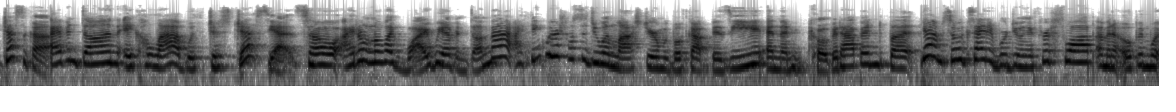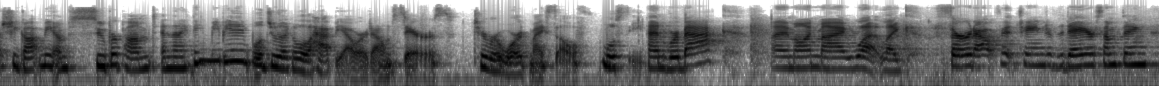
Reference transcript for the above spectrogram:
Jessica. I haven't done a collab with just Jess yet, so I don't know, like, why we haven't done that. I think we were supposed to do one last year and we both got busy and then COVID happened, but yeah, I'm so excited. We're doing a thrift swap. I'm gonna open what she got me. I'm super pumped, and then I think maybe we'll do like a little happy hour downstairs to reward myself. We'll see. And we're back. I'm on my, what, like third outfit change of the day or something,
